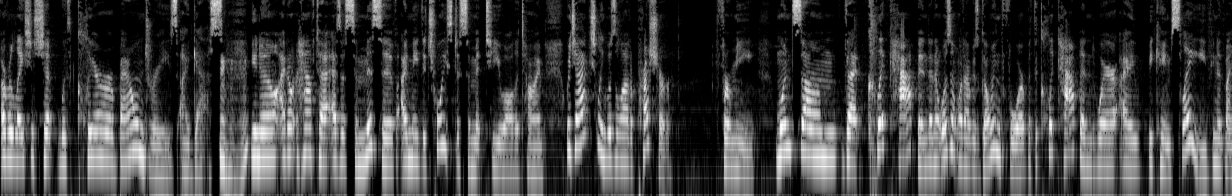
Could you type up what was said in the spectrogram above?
a relationship with clearer boundaries, I guess. You know, I don't have to, as a submissive, I made the choice to submit to you all the time, which actually was a lot of pressure for me. Once um, that click happened, and it wasn't what I was going for, but the click happened where I became slave. You know, my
